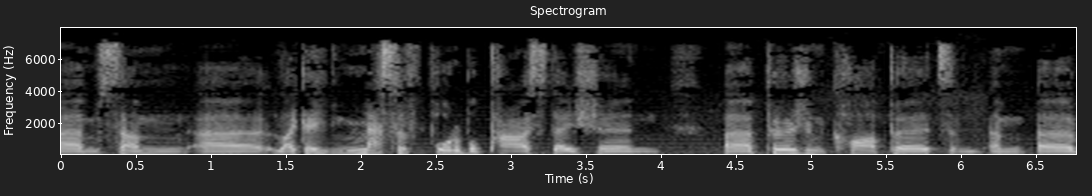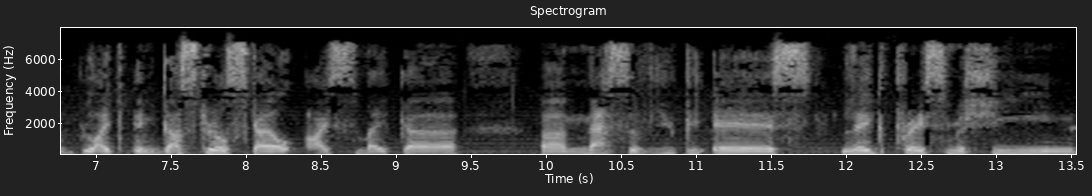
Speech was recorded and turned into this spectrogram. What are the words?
um, some, uh, like a massive portable power station, uh, Persian carpets and, um, uh, like industrial scale ice maker, uh, massive UPS, leg press machine.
